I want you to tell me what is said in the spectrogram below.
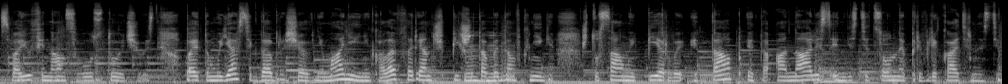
свою финансовую устойчивость. Поэтому я всегда обращаю внимание, и Николай Флорианович пишет угу. об этом в книге, что самый первый этап – это анализ инвестиционной привлекательности.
